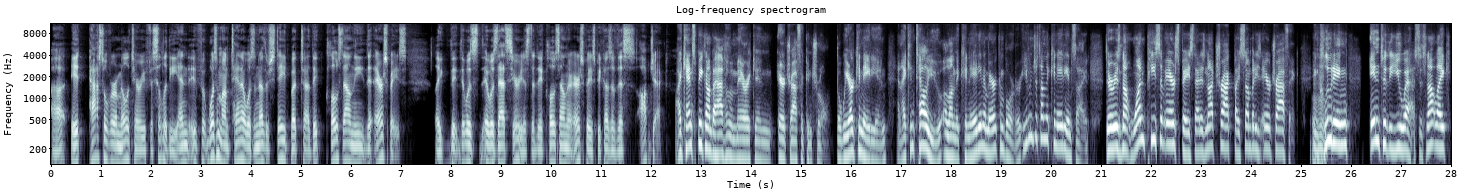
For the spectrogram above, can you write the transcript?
Uh, it passed over a military facility, and if it wasn't Montana, it was another state. But uh, they closed down the the airspace. Like it was it was that serious that they closed down their airspace because of this object. I can't speak on behalf of American air traffic control, but we are Canadian. And I can tell you along the Canadian American border, even just on the Canadian side, there is not one piece of airspace that is not tracked by somebody's air traffic, Mhm. including into the US. It's not like,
